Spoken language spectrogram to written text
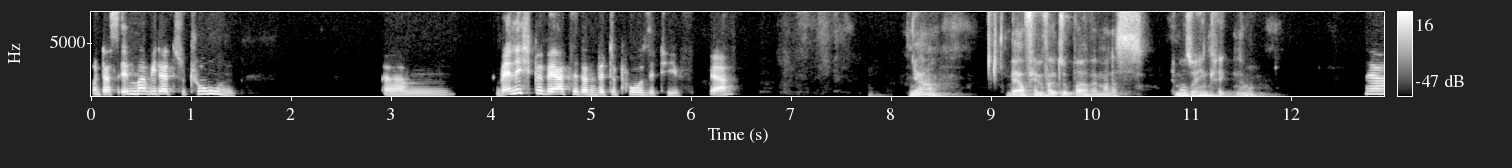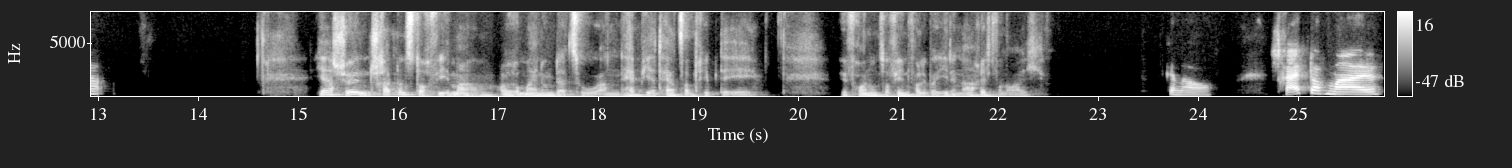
Und das immer wieder zu tun. Ähm, wenn ich bewerte, dann bitte positiv, ja? Ja, wäre auf jeden Fall super, wenn man das immer so hinkriegt, ne? Ja. Ja, schön. Schreibt uns doch wie immer eure Meinung dazu an happy@herzantrieb.de. Wir freuen uns auf jeden Fall über jede Nachricht von euch. Genau. Schreibt doch mal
